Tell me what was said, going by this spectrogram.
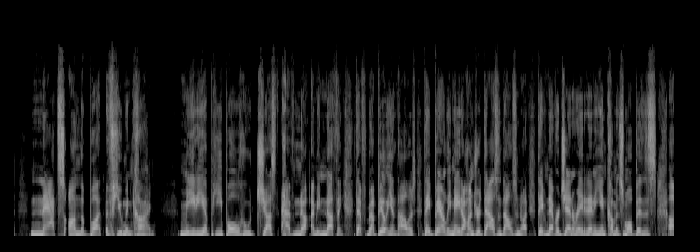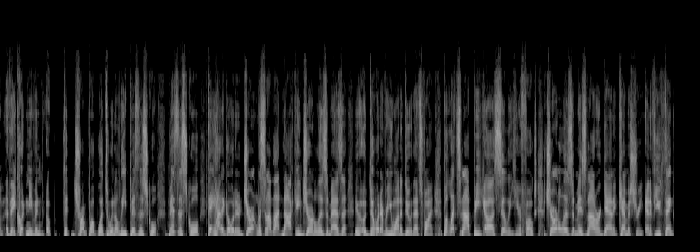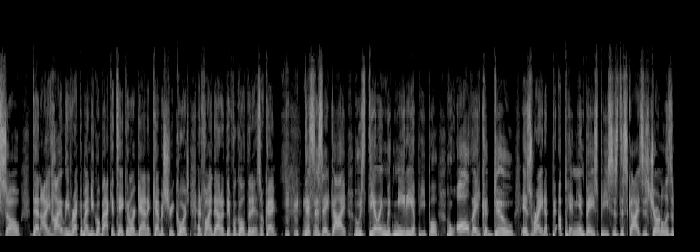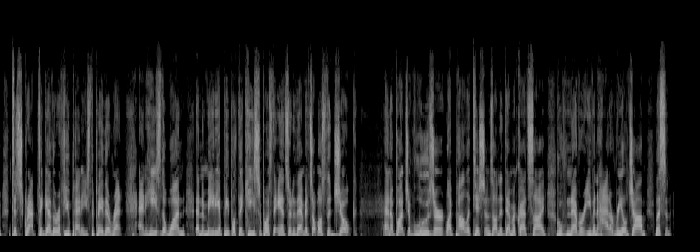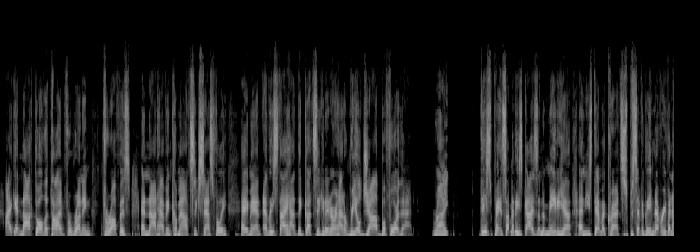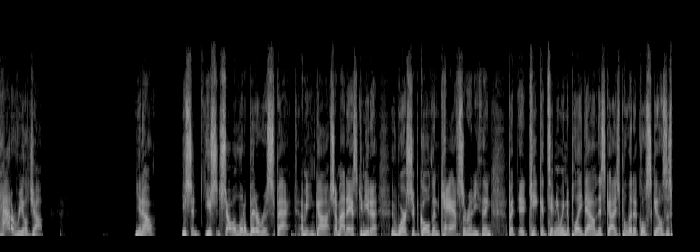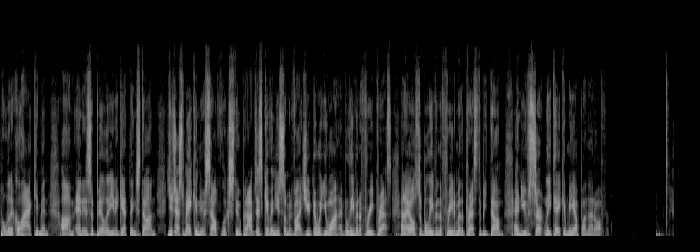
gnats on the butt of humankind. Media people who just have no, I mean, nothing. That a billion dollars, they barely made a hundred thousand dollars in life. They've never generated any income in small business. Um, they couldn't even. Uh, Trump went to an elite business school. Business school, they had to go to journal. Listen, I'm not knocking journalism as a do whatever you want to do. That's fine, but let's not be uh, silly here, folks. Journalism is not organic chemistry, and if you think so, then I highly recommend you go back and take an organic chemistry course and find out how difficult it is. Okay, this is a guy who's dealing with media people who all they could do is write op- opinion based pieces disguised as journalism to scrap together a few pennies to pay their rent, and he's the one, and the media people think he's supposed to answer to them. It's almost a joke and a bunch of loser like politicians on the Democrat side who've never even had a real job. Listen, I get knocked all the time for running for office and not having come out successfully. Hey, man, at least I had the guts to get in there and had a real job before that. Right. These some of these guys in the media and these Democrats specifically have never even had a real job. You know? You should you should show a little bit of respect. I mean, gosh, I'm not asking you to worship golden calves or anything, but keep continuing to play down this guy's political skills, his political acumen, um, and his ability to get things done. You're just making yourself look stupid. I'm just giving you some advice. You do what you want. I believe in a free press, and I also believe in the freedom of the press to be dumb. And you've certainly taken me up on that offer.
